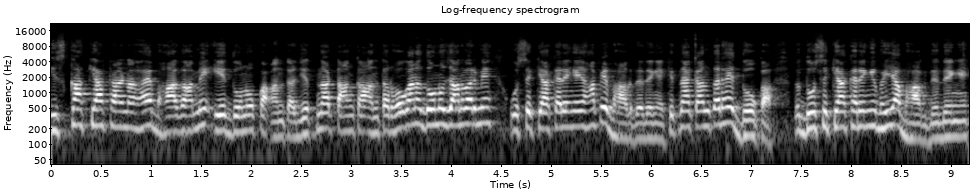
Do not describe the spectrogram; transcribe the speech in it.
इसका क्या करना है? भागा में ये दोनों का अंतर। जितना टांग का अंतर होगा ना दोनों जानवर में उससे क्या करेंगे यहाँ पे? भाग दे देंगे। कितना का अंतर है? दो का। तो दो से क्या करेंगे भैया? भाग दे देंगे।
